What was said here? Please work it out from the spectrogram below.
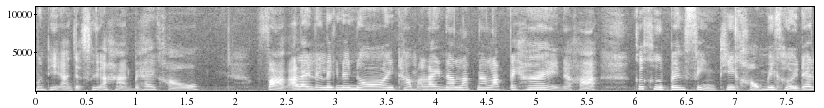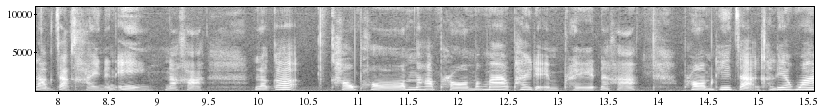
บางทีอาจจะซื้ออาหารไปให้เขาฝากอะไรเล็กๆ น้อยๆทำอะไรน่ารักน่ารักไปให้นะคะ ก็คือเป็นสิ่งที่เขาไม่เคยได้รับจากใครนั่นเองนะคะ แล้วก็ เขาพร้อมนะคะ พร้อมมากๆไพ่ The Empress นะคะ พร้อมที่จะเขาเรียกว่า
